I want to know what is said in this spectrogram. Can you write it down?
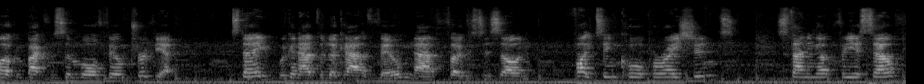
welcome back for some more film trivia. Today we're going to have a look at a film that focuses on fighting corporations, standing up for yourself,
